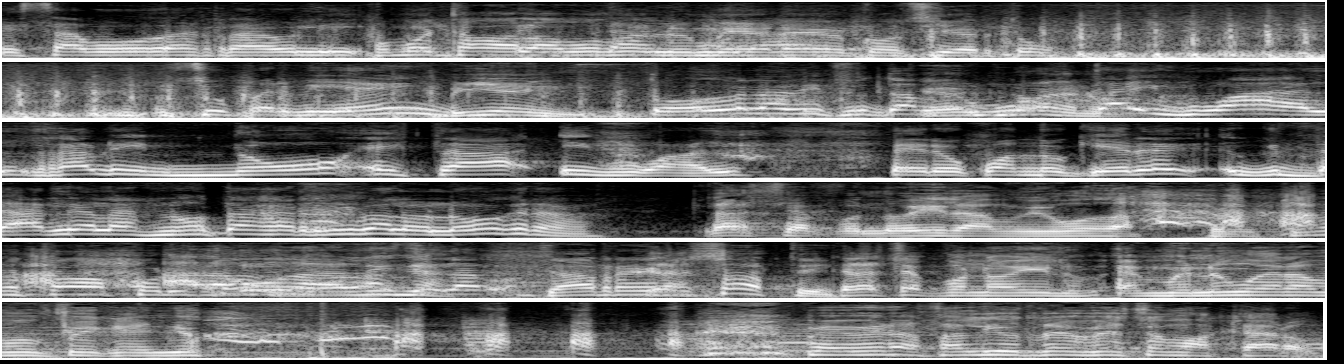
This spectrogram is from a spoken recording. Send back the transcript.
esa boda, Raúl. ¿Cómo estaba la boda de Luis Miguel en el concierto? Súper bien. Bien. Todo la disfrutamos. No está igual, Raúl, no está igual, pero cuando quiere darle a las notas arriba lo logra. Gracias por no ir a mi boda. Pero tú no estabas por ir a la boda, niña. ¿Ya regresaste? Gracias, por no ir. El menú era muy pequeño. Me hubiera salido tres veces más caro.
